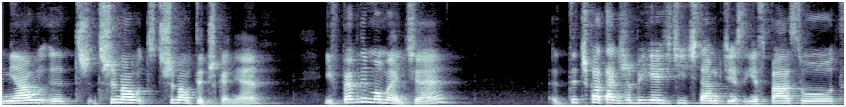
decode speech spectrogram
miał, tr- trzymał, trzymał tyczkę, nie? I w pewnym momencie tyczka tak, żeby jeździć tam, gdzie jest, jest pasut,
